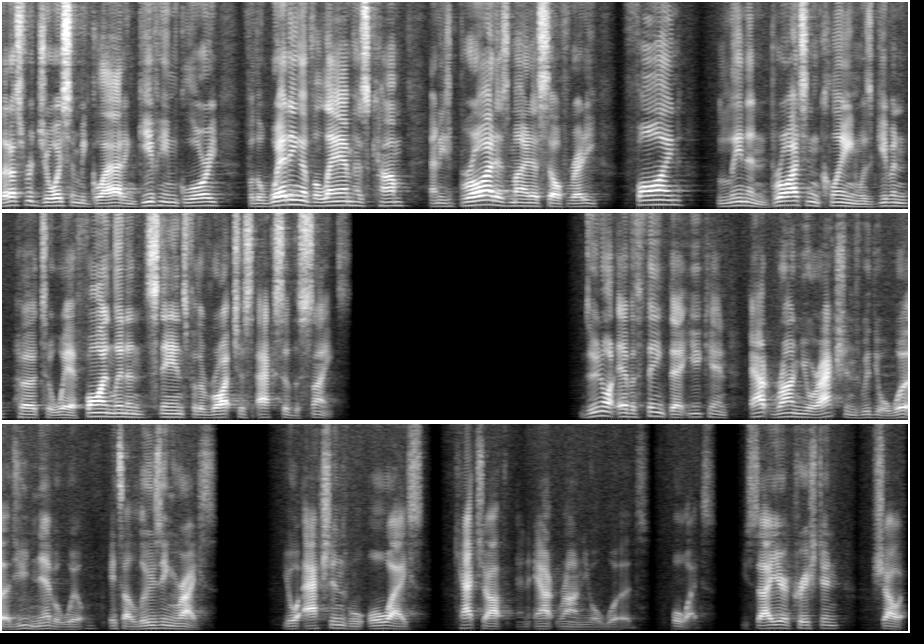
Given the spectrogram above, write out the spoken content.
Let us rejoice and be glad and give him glory, for the wedding of the Lamb has come, and his bride has made herself ready. Fine linen, bright and clean, was given her to wear. Fine linen stands for the righteous acts of the saints. Do not ever think that you can outrun your actions with your words. You never will. It's a losing race. Your actions will always catch up and outrun your words. Always. You say you're a Christian, show it.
